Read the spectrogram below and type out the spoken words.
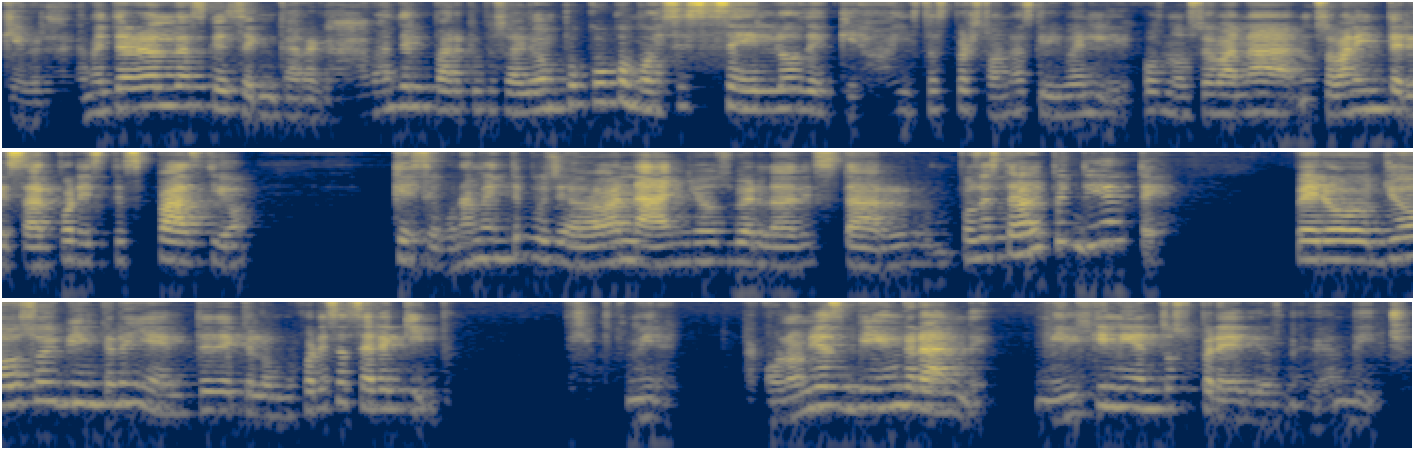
que verdaderamente eran las que se encargaban del parque, pues había un poco como ese celo de que, ay, estas personas que viven lejos no se van a, no se van a interesar por este espacio, que seguramente pues llevaban años, ¿verdad?, estar, pues estar al pendiente. Pero yo soy bien creyente de que lo mejor es hacer equipo. Pues, miren, la colonia es bien grande, 1500 predios, me habían dicho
